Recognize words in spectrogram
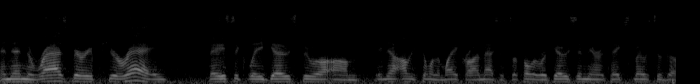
and then the raspberry puree basically goes through a, um, you know, I'm just doing the micro, I imagine it's a filter it goes in there and takes most of the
